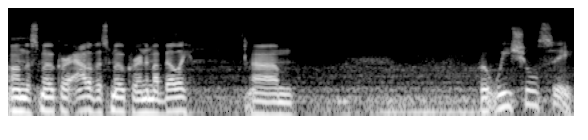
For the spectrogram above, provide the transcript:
on the smoker, out of the smoker, into my belly. Um, but we shall see.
